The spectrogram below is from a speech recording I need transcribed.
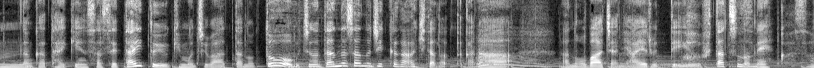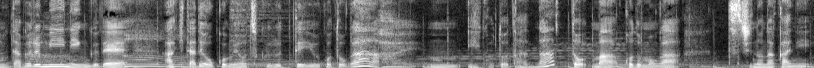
なんか体験させたいという気持ちはあったのと、うちの旦那さんの実家が秋田だったから、あのおばあちゃんに会えるっていう2つのねダブルミーニングで秋田でお米を作るっていうことが、うん、いいことだなと、まあ、子供が土の中に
